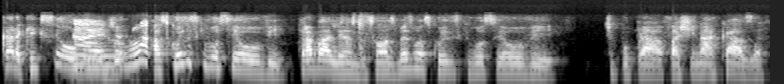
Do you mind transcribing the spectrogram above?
Cara, o que, que você ouve Ai, no dia? As coisas que você ouve trabalhando são as mesmas coisas que você ouve, tipo, para faxinar a casa?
